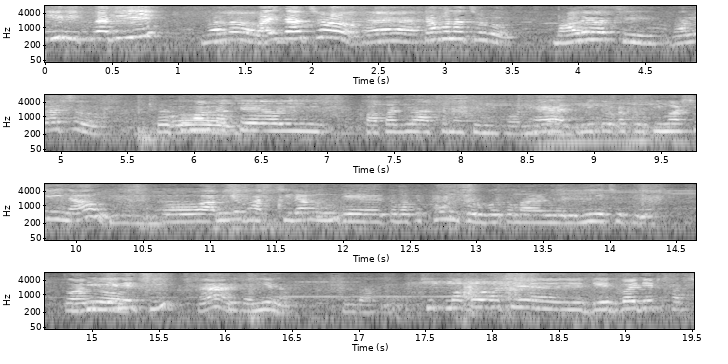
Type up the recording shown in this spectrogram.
কি রিক্তা ভালো। বাড়িতে আছো? হ্যাঁ। কেমন আছো ভালো আছি। ভালো আছো? তো তোমার কাছে ওই পাতাগুলো আছে না তুমি হ্যাঁ তুমি তো ওটা প্রতি মাসেই নাও। তো আমিও ভাবছিলাম যে তোমাকে ফোন করব তোমার নিয়েছো কিনা। তো আমি। এনেছি। হ্যাঁ নিয়ে নাও। ঠিক মতো হচ্ছে ডেট বাই ডেট খাচ্ছ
